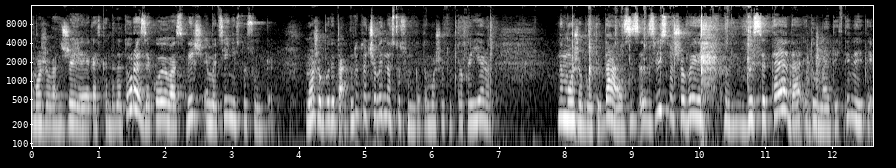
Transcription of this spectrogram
може у вас вже є якась кандидатура, з якою у вас більш емоційні стосунки. Може бути так. Ну тут очевидно стосунки, тому що тут про кар'єру не може бути. Да, звісно, що ви висите да, і думаєте, йти не йти.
